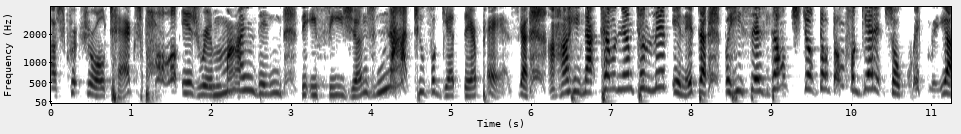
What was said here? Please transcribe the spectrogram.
uh, scriptural text, Paul is reminding the Ephesians not to forget their past. Uh, uh-huh. He's not telling them to live in it, uh, but he says, don't, don't, don't forget it so quickly. Uh,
